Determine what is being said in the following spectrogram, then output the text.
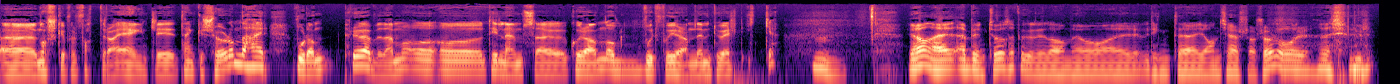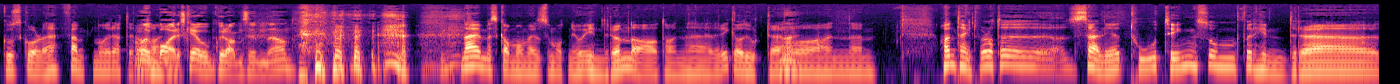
uh, norske forfattere egentlig tenker sjøl om det her. Hvordan prøver de å, å tilnærme seg Koranen, og hvorfor gjør de det eventuelt ikke? Mm. Ja, nei, jeg begynte jo selvfølgelig da med å ringe til Jan Kjærstad sjøl. Hvordan går det 15 år etter? Han har jo bare skrevet om Koranen siden det, han. nei, med skam og meld så måtte han jo innrømme da at han heller ikke hadde gjort det. Nei. og han... Han tenkte vel at det særlig er to ting som forhindrer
